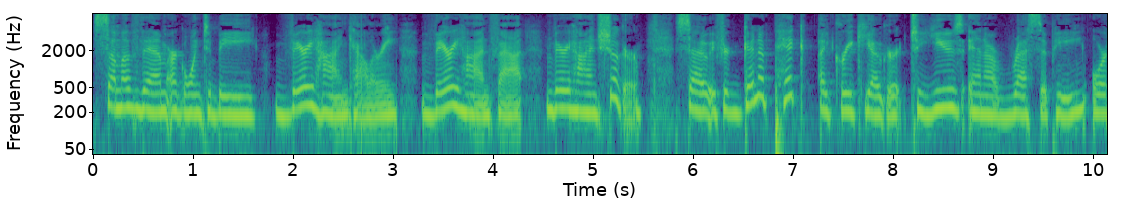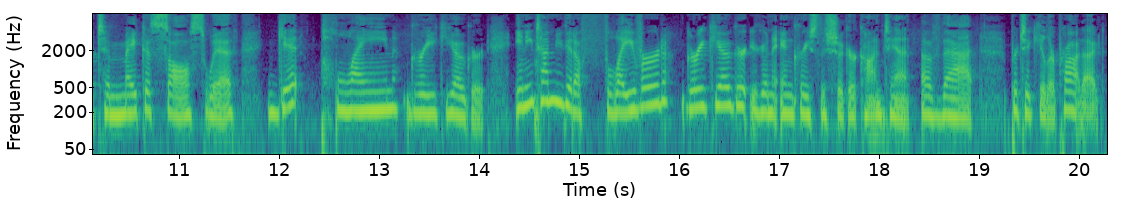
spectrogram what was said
Some of them are going to be very high in calorie, very high in fat, very high in sugar. So if you're going to pick a Greek yogurt to use in a recipe or to make a sauce with, get plain Greek yogurt. Anytime you get a flavored Greek yogurt, you're going to increase the sugar content of that particular product.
